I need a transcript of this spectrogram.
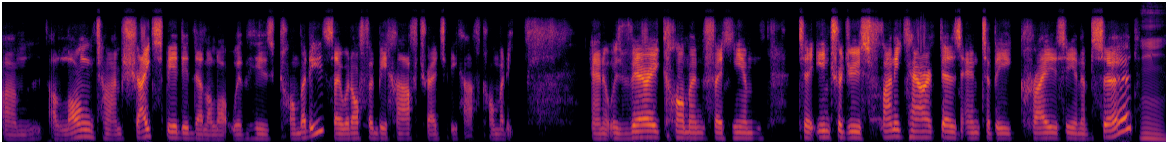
um, a long time shakespeare did that a lot with his comedies they would often be half tragedy half comedy and it was very common for him to introduce funny characters and to be crazy and absurd. Mm,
